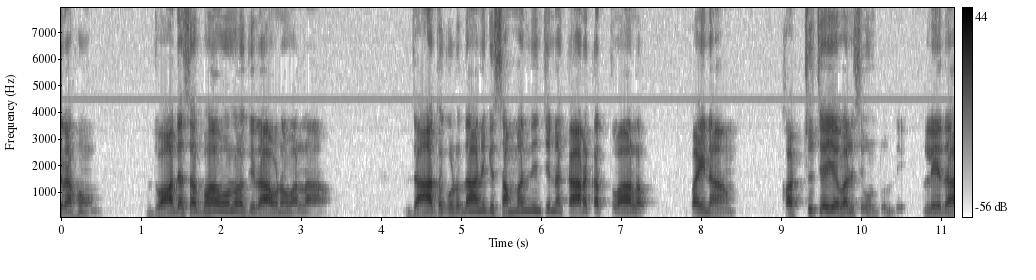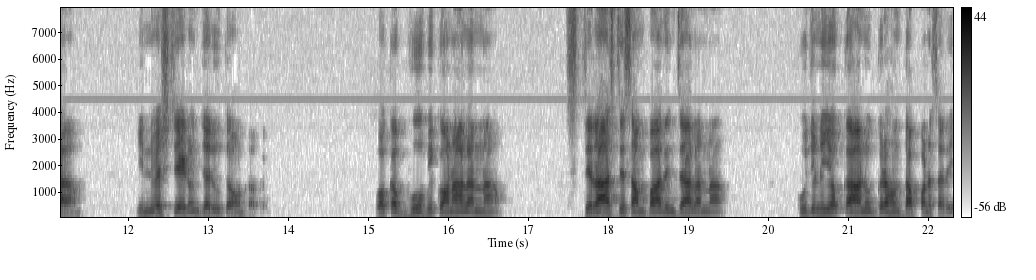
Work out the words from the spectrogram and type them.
గ్రహం ద్వాదశ భావంలోకి రావడం వల్ల జాతకుడు దానికి సంబంధించిన కారకత్వాల పైన ఖర్చు చేయవలసి ఉంటుంది లేదా ఇన్వెస్ట్ చేయడం జరుగుతూ ఉంటుంది. ఒక భూమి కొనాలన్నా స్థిరాస్తి సంపాదించాలన్నా కుజుని యొక్క అనుగ్రహం తప్పనిసరి.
